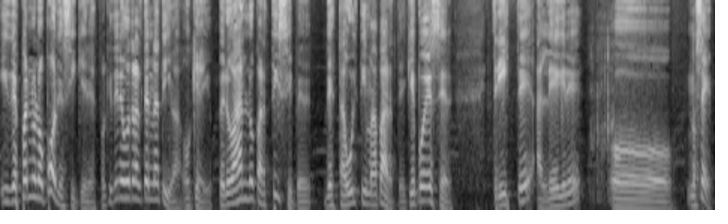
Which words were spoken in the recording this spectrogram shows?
y después no lo pones si quieres, porque tienes otra alternativa, ok, pero hazlo partícipe de esta última parte, que puede ser triste, alegre o no sé.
